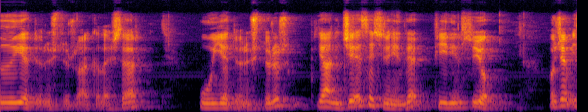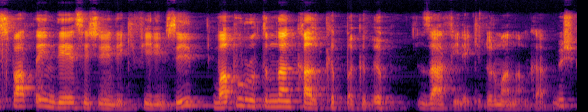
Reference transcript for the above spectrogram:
i'ye dönüştürür arkadaşlar. u'ya dönüştürür. Yani C seçeneğinde fiilimsi yok. Hocam ispatlayın D seçeneğindeki fiilimsiyi. Vapur rıhtımdan kalkıp bakın ıp zarf fiileki durum anlamı katmış.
